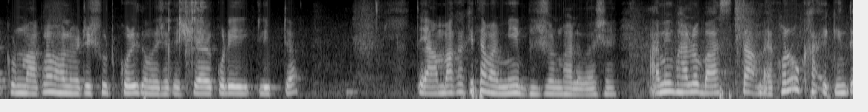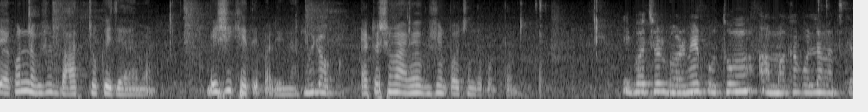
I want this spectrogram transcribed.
এখন মাখলাম, ভাবলাম একটু শ্যুট করি, তোমাদের সাথে শেয়ার করি এই ক্লিপটা তো এই আম মাখা খেতে আমার মেয়ে ভীষণ ভালোবাসে। আমি ভালোবাসতাম এখনও খাই কিন্তু এখন না ভীষণ দাঁত চোখে যায় আমার। বেশি খেতে পারি না। একটা সময় আমিও ভীষণ পছন্দ করতাম। এই বছর গরমের প্রথম আম মাখা করলাম আজকে।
